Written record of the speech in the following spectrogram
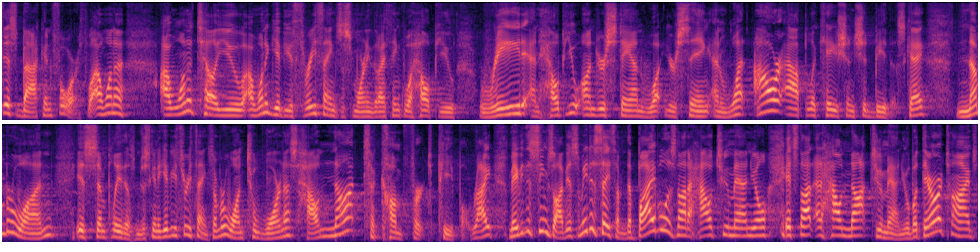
this back and forth? Well, I want to I want to tell you, I want to give you three things this morning that I think will help you read and help you understand what you're seeing and what our application should be this, okay? Number one is simply this. I'm just going to give you three things. Number one, to warn us how not to comfort people, right? Maybe this seems obvious. Let me just say something. The Bible is not a how to manual, it's not a how not to manual, but there are times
